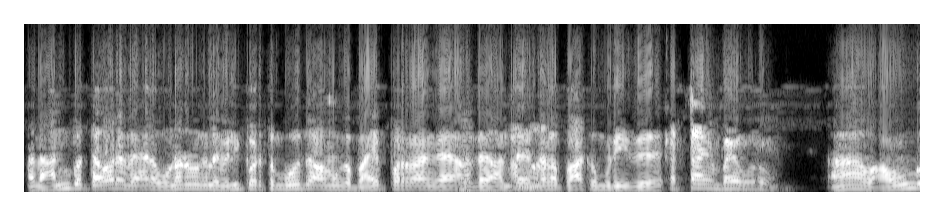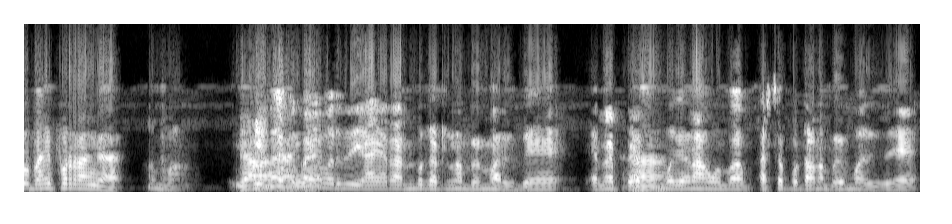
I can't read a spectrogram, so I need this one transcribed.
அந்த அன்பை தவிர வேற உணர்வுகளை வெளிப்படுத்தும் போது அவங்க பயப்படுறாங்க. அத அந்த என்னால பார்க்க முடியுது. கட்டாயம் பயம் வரும். ஆஹ் அவங்க பயப்படுறாங்க. பயம் வருது? யாரும் அன்பு கட்டலாம் பயமா இருக்குது? ஏன்னா பேசும்போது ஏன்னா அவங்க கஷ்டப்பட்டாலும் பயமா இருக்குது?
